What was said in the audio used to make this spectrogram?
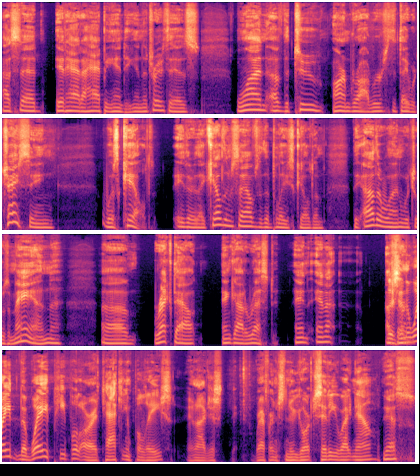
I said it had a happy ending. And the truth is, one of the two armed robbers that they were chasing was killed. Either they killed themselves or the police killed them. The other one, which was a man, uh, wrecked out and got arrested. And and I, I Listen, the way the way people are attacking police, and I just referenced New York City right now. yes,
